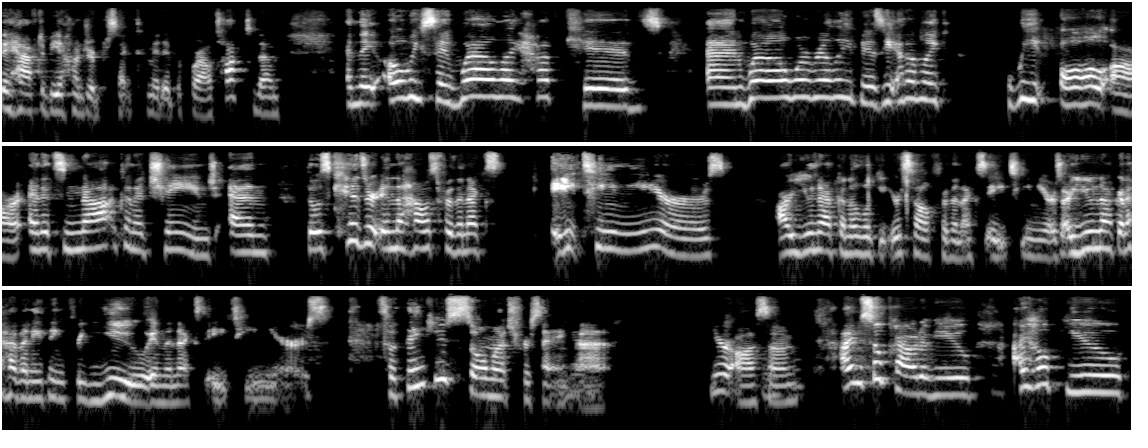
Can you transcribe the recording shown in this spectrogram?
they have to be a 100% committed before I'll talk to them. And they always say, well, I have kids and well, we're really busy. And I'm like, we all are. And it's not going to change. And those kids are in the house for the next 18 years, are you not going to look at yourself for the next 18 years? Are you not going to have anything for you in the next 18 years? So thank you so much for saying that. You're awesome. Mm-hmm. I'm so proud of you. I hope you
